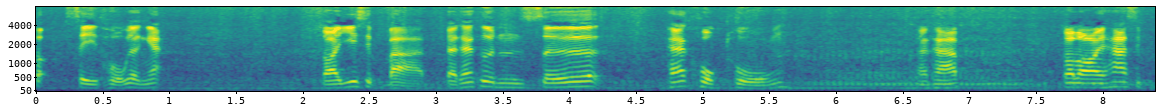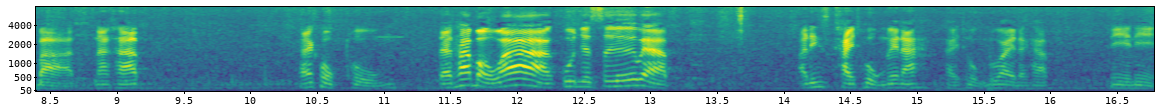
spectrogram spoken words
ตสี่ถุงอย่างเงี้ยร้อยี่สิบบาท แต่ถ้าคุณซื้อแพ็คหกถุง นะครับ ก็ร้อยห้าสิบบาทนะครับแพ็คหกถุง แต่ถ้าบอกว่าคุณจะซื้อแบบ อันนี้ขายถุงด้วยนะขายถุงด้วยนะครับ นี่นี่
